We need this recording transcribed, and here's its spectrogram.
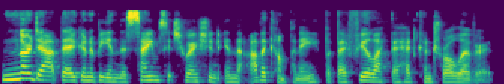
No doubt they're going to be in the same situation in the other company, but they feel like they had control over it.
